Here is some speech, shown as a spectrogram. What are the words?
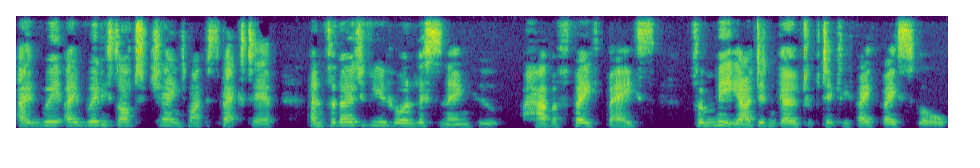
I, re- I really started to change my perspective. And for those of you who are listening who have a faith base, for me, I didn't go to a particularly faith-based school.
